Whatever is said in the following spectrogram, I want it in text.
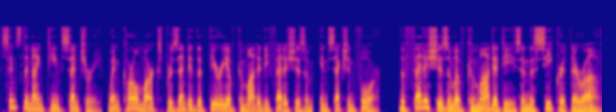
Since the 19th century, when Karl Marx presented the theory of commodity fetishism, in section 4, "'The Fetishism of Commodities and the Secret Thereof'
